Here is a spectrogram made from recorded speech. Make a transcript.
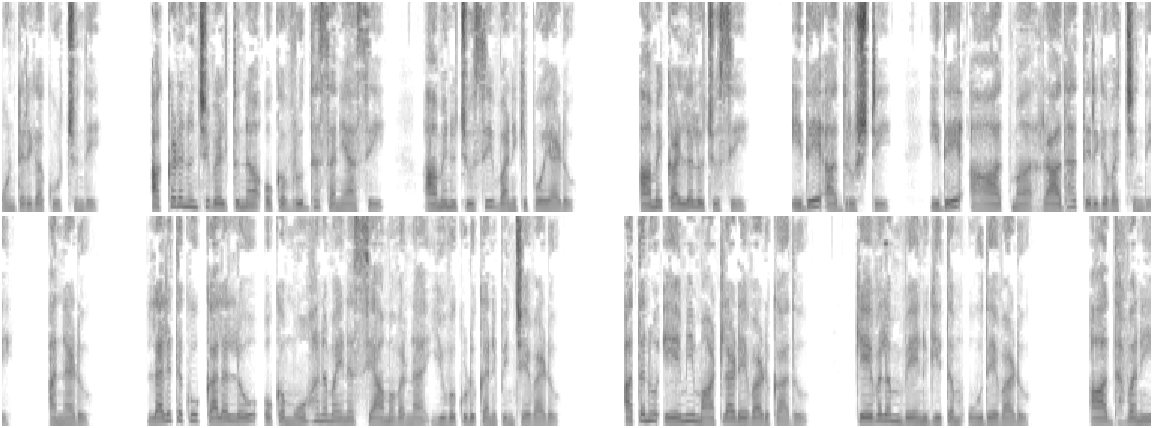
ఒంటరిగా కూర్చుంది. అక్కడనుంచి వెళ్తున్న ఒక వృద్ధ సన్యాసి ఆమెను చూసి వణికిపోయాడు. ఆమె కళ్ళలో చూసి ఇదే ఆ దృష్టి ఇదే ఆ ఆత్మ రాధా తిరిగి వచ్చింది అన్నాడు. లలితకు కలల్లో ఒక మోహనమైన శ్యామవర్ణ యువకుడు కనిపించేవాడు. అతను ఏమీ మాట్లాడేవాడు కాదు కేవలం వేణుగీతం ఊదేవాడు. ఆ ధ్వని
